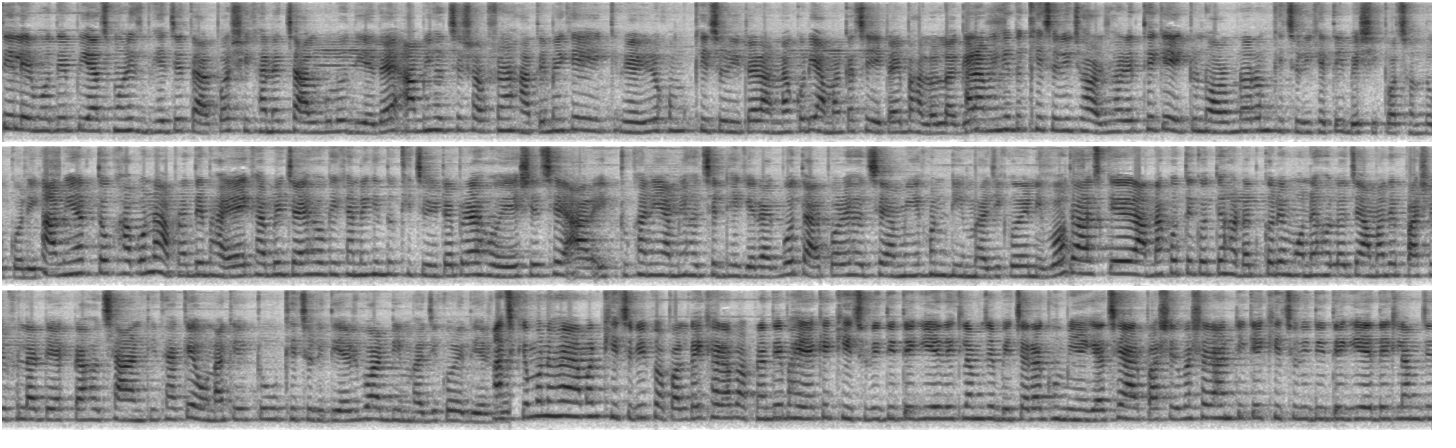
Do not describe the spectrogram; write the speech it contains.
তেলের মধ্যে পেঁয়াজ, মরিচ ভেজে তারপর সেখানে চালগুলো দিয়ে দেয়। আমি হচ্ছে সবসময় হাতে মেখে এই- এরকম খিচুড়িটা রান্না করি। আমার কাছে এটাই ভালো লাগে। আর আমি কিন্তু খিচুড়ি ঝরঝরের থেকে একটু নরম নরম খিচুড়ি খেতেই বেশি পছন্দ করি। আমি আর তো খাব না আপনাদের ভাইয়াই খাবে। যাই হোক এখানে কিন্তু খিচুড়িটা প্রায় হয়ে এসেছে। আর একটুখানি আমি হচ্ছে ঢেকে রাখব। তারপরে হচ্ছে আমি এখন ডিম ভাজি করে নিব। তো আজকে রান্না করতে করতে হঠাৎ করে মনে হলো যে আমাদের পাশের ফ্ল্যাটে একটা হচ্ছে আন্টি থাকে। ওনাকে একটু খিচুড়ি দিয়ে আসব আর ডিম ভাজি করে দিয়ে আসব। আজকে মনে হয় আমার খিচুড়ির কপালটাই খারাপ। আপনাদের ভাইয়াকে খিচুড়ি দিতে গিয়ে দেখলাম যে বেচারা ঘুমিয়ে গেছে। আর পাশের বাসার আন্টিকে খিচুড়ি দিতে গিয়ে দেখলাম যে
